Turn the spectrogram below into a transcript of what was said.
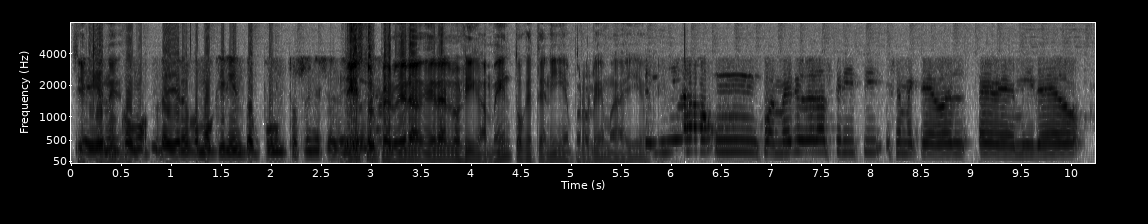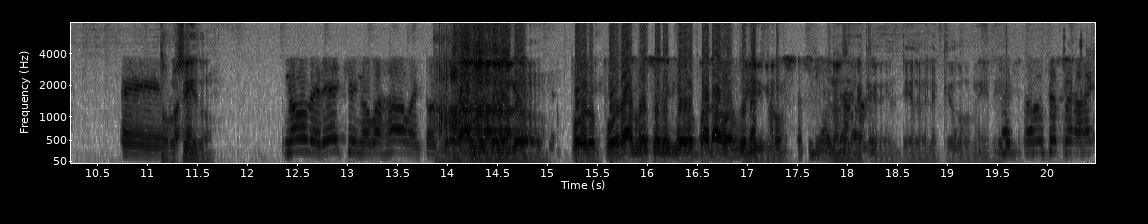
Sí, le, dieron como, le dieron como 500 puntos en ese dedo. Néstor, pero era, eran los ligamentos que tenía problemas ahí. Tenía un, por medio de la artritis, se me quedó el, eh, mi dedo. eh, Torcido. No, derecho y no bajaba, entonces... por, algo se le Ah. quedó, por, por algo se le quedó parado algunas Sí. cosas. No, el dedo se le quedó, mire. Entonces, pues, hay-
